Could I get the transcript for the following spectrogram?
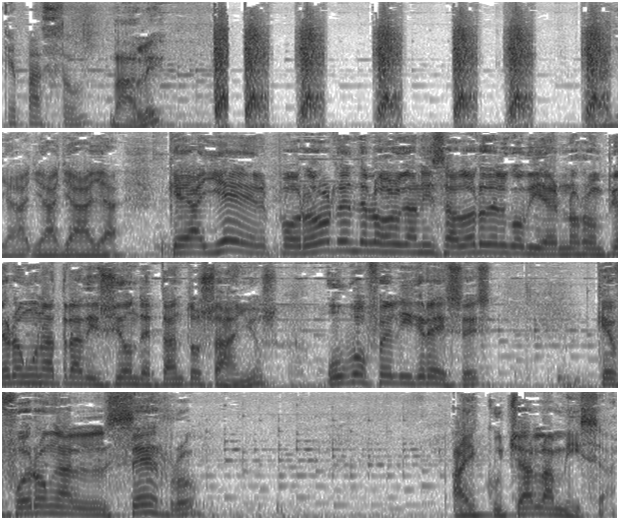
¿Qué pasó? Dale. Ya, ya, ya, ya. Que ayer, por orden de los organizadores del gobierno, rompieron una tradición de tantos años. Hubo feligreses que fueron al cerro a escuchar la misa,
